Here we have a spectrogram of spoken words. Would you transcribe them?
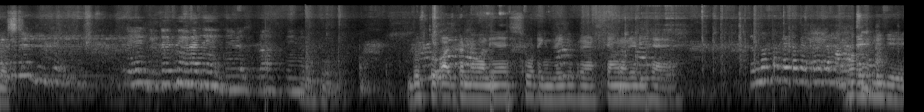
बस। दोस्तों आज करने वाले हैं शूटिंग देखिए फ्रेंड्स कैमरा रेडी है। देख लीजिए।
